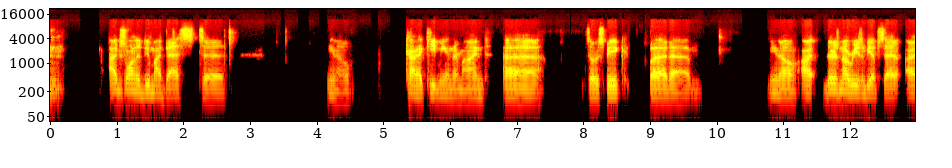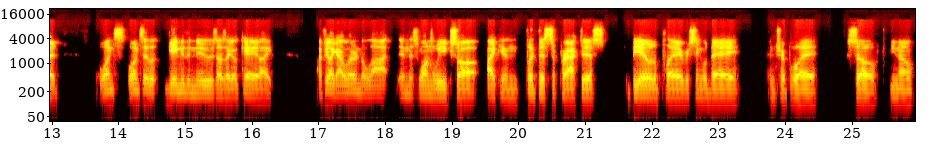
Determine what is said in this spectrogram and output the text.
I just wanted to do my best to, you know, kind of keep me in their mind, uh, so to speak. But um, you know, I there's no reason to be upset. I once once they gave me the news, I was like, okay, like I feel like I learned a lot in this one week, so I can put this to practice, be able to play every single day, in AAA. So, you know,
